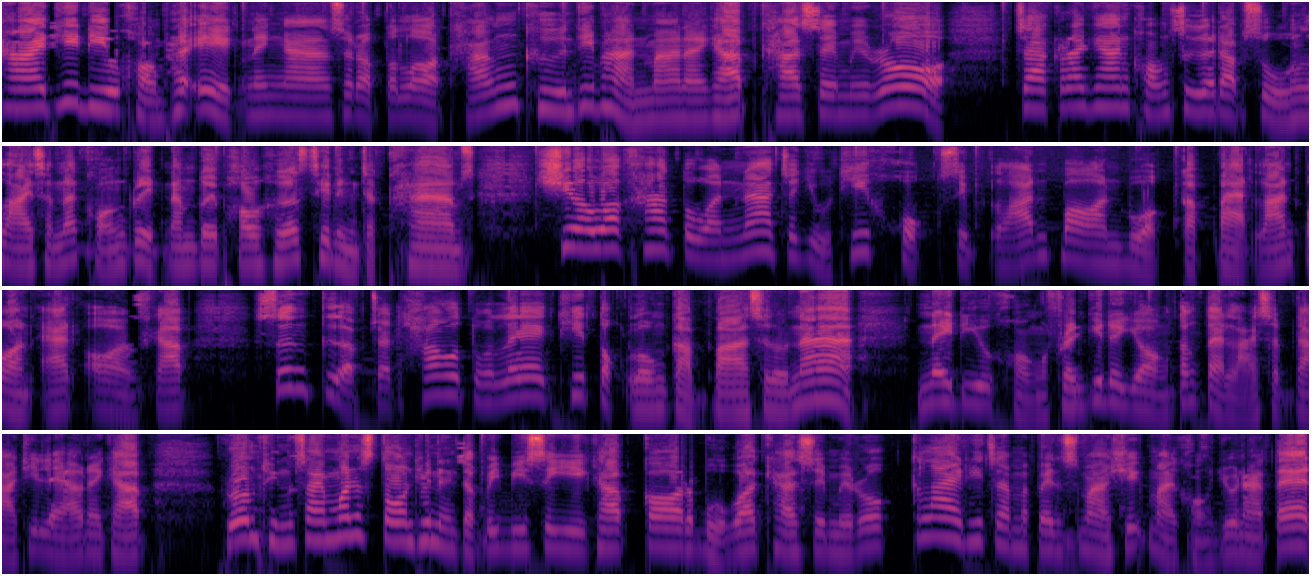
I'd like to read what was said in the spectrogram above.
ท้ายที่ดีลของพระเอกในงานสำหรับตลอดทั้งคืนที่ผ่านมานะครับ คาเซมิโรจากรายงานของสื่อระดับสูงหลายสำนักของอังกฤษนำโดย Paul Hurst ที่หนึ่งจาก Times เชื่อว่าค่าตัวน่าจะอยู่ที่ 60 ล้านปอนด์บวกกับ 8 ล้านปอนด์แอดออนส์ครับ ซึ่งเกือบจะเท่าตัวเลขที่ตกลงกับบาร์เซโลนาในดีลของเฟรนกี้เดยองตั้งแต่หลายสัปดาห์ที่แล้วนะครับ รวมถึงไซมอนสโตนที่หนึ่งจาก BBC ครับก็ระบุว่าคาเซมิโรใกล้ที่จะมาเป็นสมาชิกใหม่ของยู n i เต็ด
